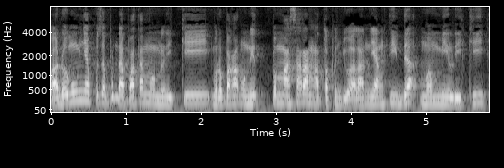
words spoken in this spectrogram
Pada umumnya pusat pendapatan memiliki merupakan unit pemasaran atau penjualan yang tidak memiliki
